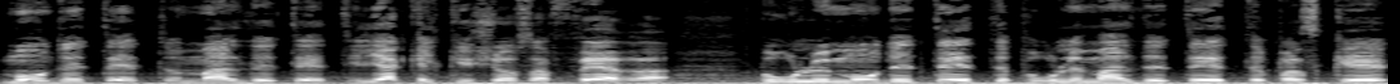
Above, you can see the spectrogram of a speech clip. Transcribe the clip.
maux de tête, mal de tête. Il y a quelque chose à faire pour le maux de tête, pour le mal de tête, parce que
